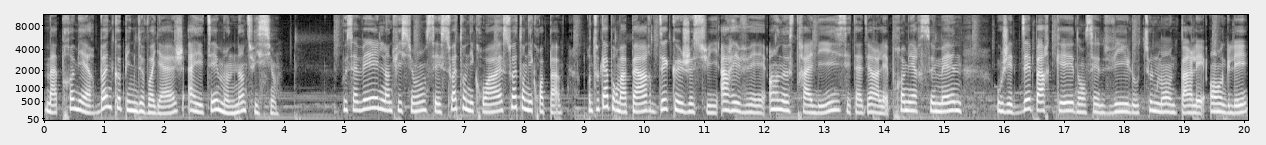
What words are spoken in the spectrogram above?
Ma première bonne copine de voyage a été mon intuition. Vous savez, l'intuition, c'est soit on y croit, soit on n'y croit pas. En tout cas pour ma part, dès que je suis arrivée en Australie, c'est-à-dire les premières semaines où j'ai débarqué dans cette ville où tout le monde parlait anglais,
